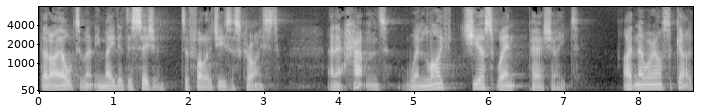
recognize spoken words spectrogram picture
that I ultimately made a decision to follow Jesus Christ. And it happened when life just went pear shaped. I had nowhere else to go.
